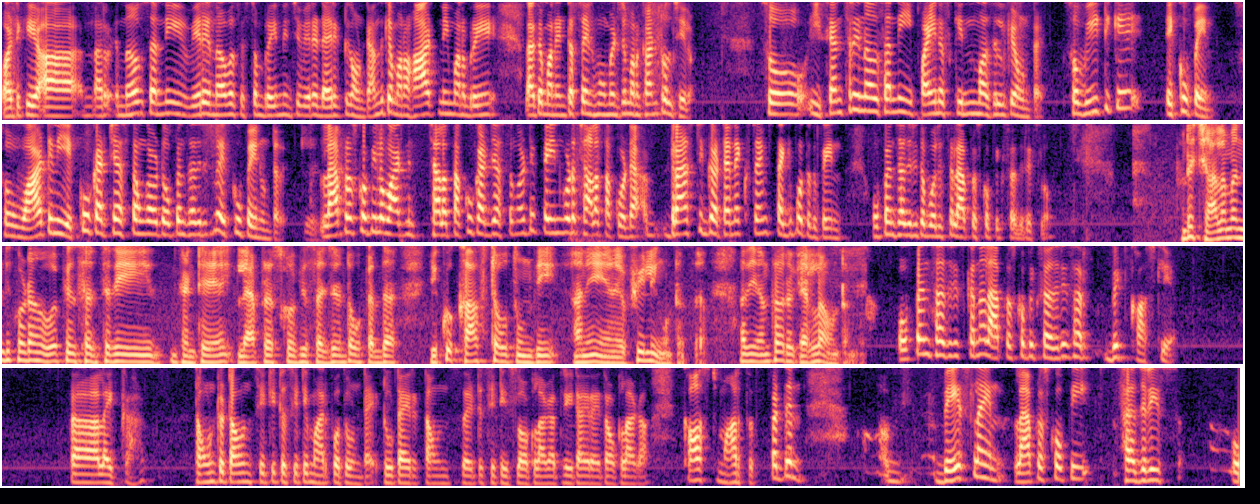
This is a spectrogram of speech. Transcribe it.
వాటికి ఆ నర్వ్స్ అన్నీ వేరే నర్వస్ సిస్టమ్ బ్రెయిన్ నుంచి వేరే డైరెక్ట్గా ఉంటాయి. అందుకే మన హార్ట్ని మన బ్రెయిన్ లేకపోతే మన ఇంటెస్టైన్స్ మూమెంట్స్ని మనం కంట్రోల్ చేయలేం. సో ఈ సెన్సరీ నర్వ్స్ అన్నీ పైన స్కిన్ మసిల్కే ఉంటాయి. సో వీటికే ఎక్కువ పెయిన్. సో వాటిని ఎక్కువ కట్ చేస్తాం కాబట్టి ఓపెన్ సర్జరీస్లో ఎక్కువ పెయిన్ ఉంటుంది. లాప్రోస్కోపీలో వాటిని చాలా తక్కువ కట్ చేస్తాం కాబట్టి పెయిన్ కూడా చాలా తక్కువ. డ్రాస్టిక్గా టెన్ ఎక్స్ టైమ్స్ తగ్గిపోతుంది పెయిన్ ఓపెన్ సర్జరీతో పోలిస్తే లాప్రోస్కోపిక్ సర్జరీస్లో అంటే చాలామంది కూడా ఓపెన్ సర్జరీ కంటే లాప్రోస్కోపీ సర్జరీ అంటే ఒక పెద్ద ఎక్కువ కాస్ట్ అవుతుంది అని ఫీలింగ్ ఉంటుంది సార్. అది ఎంతవరకు ఎలా ఉంటుంది? ఓపెన్ సర్జరీస్ కన్నా laparoscopic surgeries are bit costlier like town to town city to city మారిపోతూ ఉంటాయి. టూ టైర్ టౌన్స్ సిటీస్లో ఒకలాగా త్రీ టైర్ అయితే ఒకలాగా. కాస్ట్ మారుతుంది. But then baseline laparoscopy surgeries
